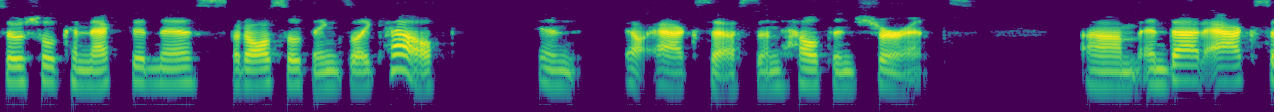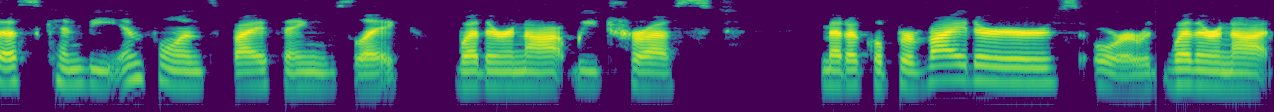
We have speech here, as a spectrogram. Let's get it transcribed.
social connectedness, but also things like health and access and health insurance. Um, and that access can be influenced by things like whether or not we trust medical providers or whether or not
